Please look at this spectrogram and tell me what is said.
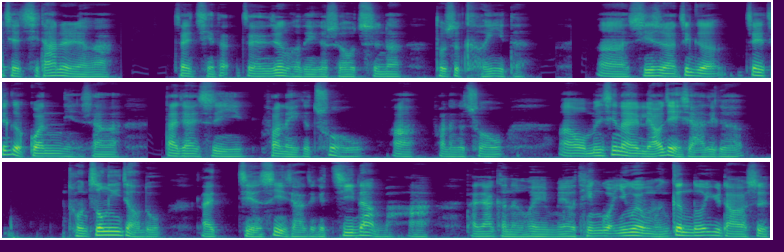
且其他的人啊，在其他在任何的一个时候吃呢，都是可以的。嗯，其实啊，这个在这个观点上啊，大家是一犯了一个错误啊，犯了个错误啊。我们先来了解一下这个，从中医角度来解释一下这个鸡蛋吧啊，大家可能会没有听过，因为我们更多遇到的是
